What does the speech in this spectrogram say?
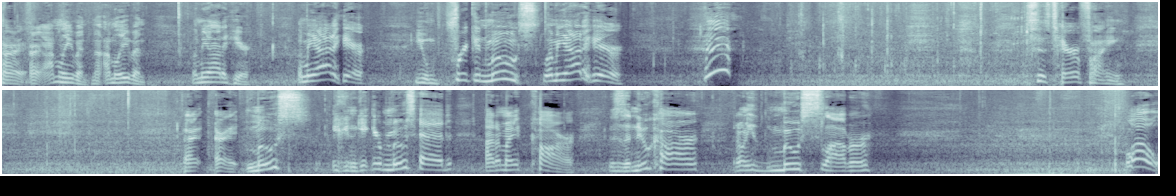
All right, all right, I'm leaving. I'm leaving. Let me out of here. Let me out of here. You freaking moose. Let me out of here. This is terrifying. All right, all right, moose. You can get your moose head out of my car. This is a new car. I don't need moose slobber. Whoa!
